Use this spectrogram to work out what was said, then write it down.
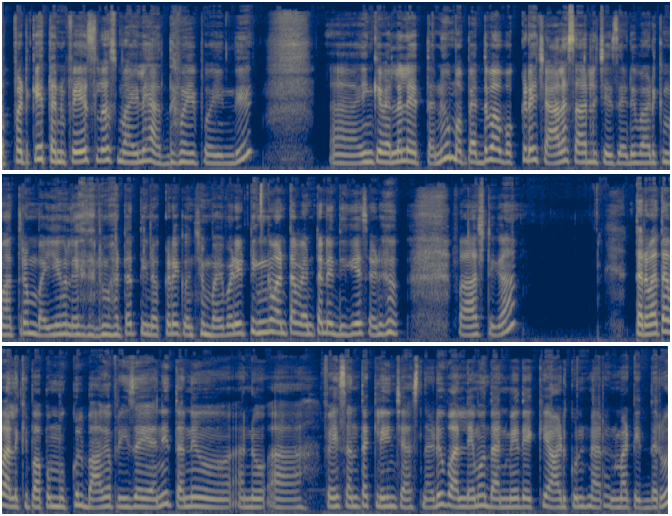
అప్పటికే తన ఫేస్‌లో స్మైలే అర్థమైపోయింది. ఇంక వెళ్ళలేదు తను. మా పెద్ద బాబు ఒక్కడే చాలా సార్లు చేశాడు. వాడికి మాత్రం భయం లేదనమాట. తినొక్కడే కొంచెం భయపడి టింగమంట వెంటనే దిగేశాడు ఫాస్ట్‌గా. తర్వాత వాళ్ళకి పాపం ముక్కులు బాగా ఫ్రీజ్ అయ్యాయని తను అను ఫేస్ అంతా క్లీన్ చేస్తున్నాడు. వాళ్ళేమో దాని మీద ఎక్కి ఆడుకుంటున్నారనమాట ఇద్దరు.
